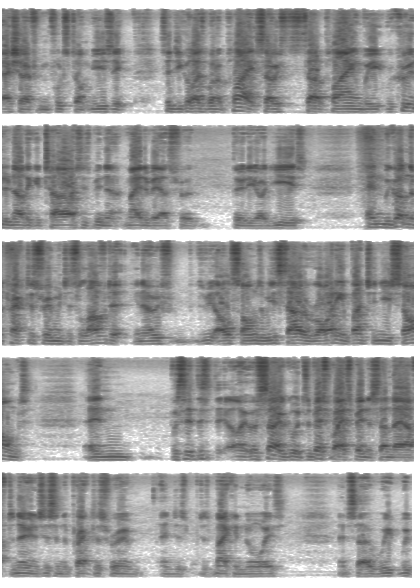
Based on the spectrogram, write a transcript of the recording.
Asho from Footstomp Music, said, "You guys want to play?" So we started playing. We recruited another guitarist who's been a mate of ours for thirty odd years, and we got in the practice room and just loved it. You know, we, old songs, and we just started writing a bunch of new songs, and we said this, oh, it was so good. It's the best way to spend a Sunday afternoon is just in the practice room and just just making noise. And so we, we,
